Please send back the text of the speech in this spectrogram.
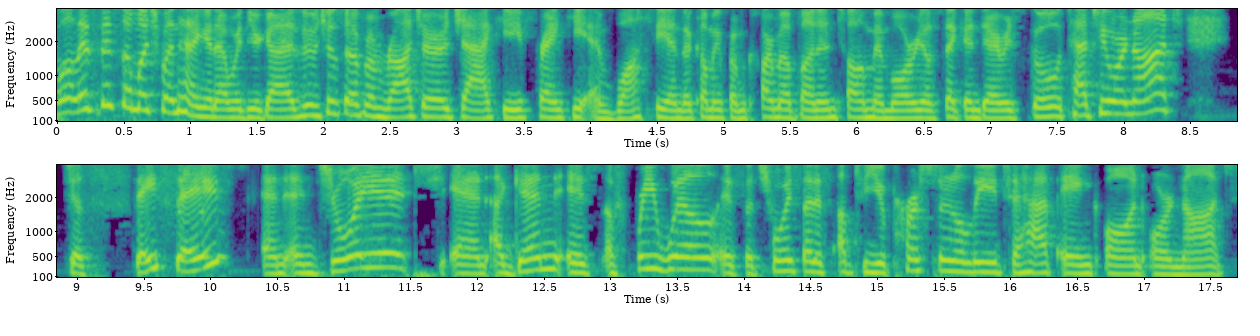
Well, it's been so much fun hanging out with you guys. We've just heard from Roger, Jackie, Frankie, and Wasi, and they're coming from Carmel Bunnan Tong Memorial Secondary School. Tattoo or not, just stay safe and enjoy it. And again, it's a free will. It's a choice that is up to you personally to have ink on or not.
